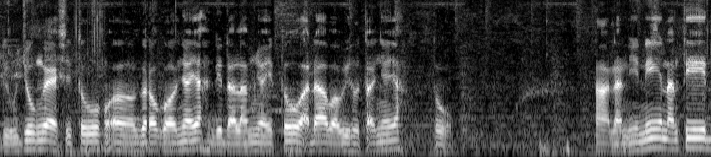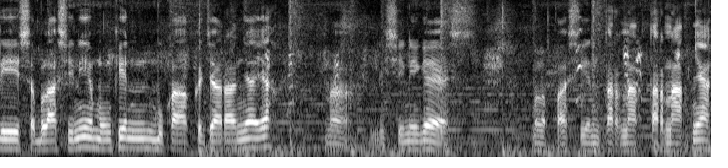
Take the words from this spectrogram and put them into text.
di ujung guys itu eh, gerogolnya ya di dalamnya itu ada babi hutannya ya. Tuh. Nah dan ini nanti di sebelah sini mungkin buka kejarannya ya. Nah di sini guys melepasin ternak-ternaknya.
